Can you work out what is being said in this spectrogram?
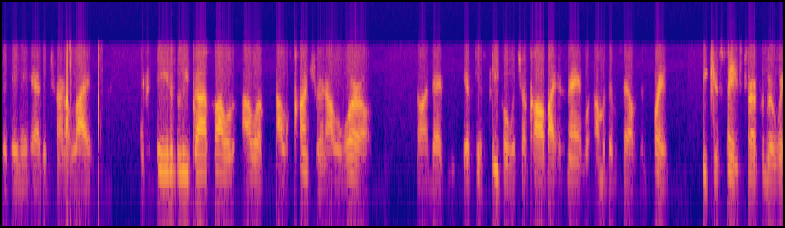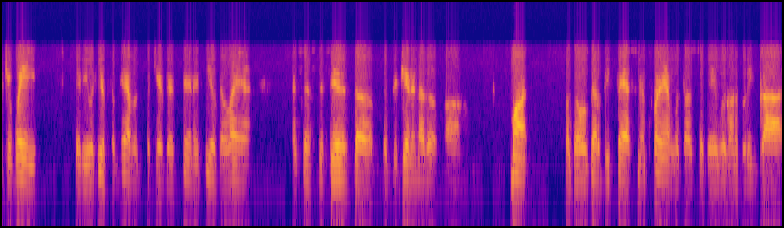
that they may have eternal life. And continue to believe God for our our, our country and our world, knowing that if His people, which are called by His name, will humble themselves and pray, seek His face, turn from their wicked ways, that He will hear from heaven, forgive their sin, and heal the land. And since this is the the beginning of the uh, month, for those that will be fasting and praying with us today, we're going to believe God.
